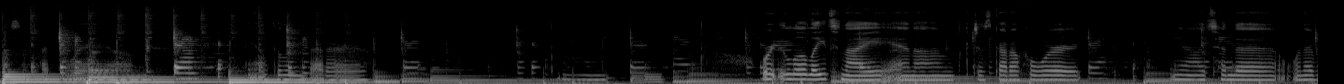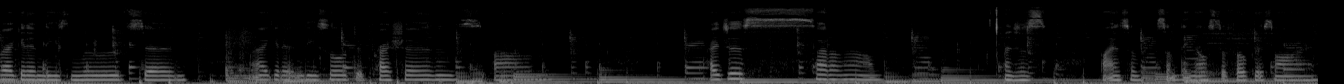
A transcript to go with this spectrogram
feel some type of way. Um, yeah, I'm feeling better. Um, worked a little late tonight, and um, just got off of work. You know, I tend to whenever I get in these moods and when I get in these little depressions, um, I just I don't know. I just find some something else to focus on,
